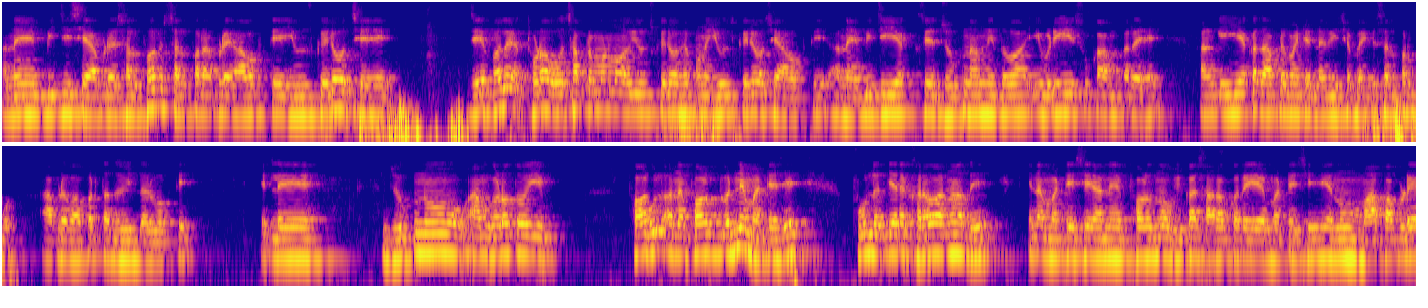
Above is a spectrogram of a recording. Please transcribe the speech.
અને બીજી છે આપણે સલ્ફર સલ્ફર આપણે આ વખતે યુઝ કર્યો છે. જે ભલે થોડા ઓછા પ્રમાણમાં યુઝ કર્યો છે, પણ યુઝ કર્યો છે આ વખતે. અને બીજી એક છે ઝૂક નામની દવા ઈવડી શું કામ કરે છે? કારણ કે એ એક જ આપણે માટે નવી છે બાકી સલ્ફર આપણે વાપરતા જોઈએ દર વખતે. એટલે ઝૂકનું આમ ગણો તો એ ફળ અને ફળ બંને માટે છે. ફૂલ અત્યારે ખરવા ન દે. એના માટે છે અને ફળનો વિકાસ સારો કરે એ માટે છે. એનું માપ આપણે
